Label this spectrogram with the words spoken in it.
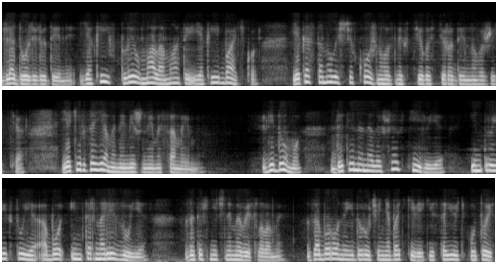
для долі людини, який вплив мала мати і який батько, яке становище кожного з них в цілості родинного життя, які взаємини між ними самими. Відомо, дитина не лише втілює, інтроєктує або інтерналізує за технічними висловами заборони і доручення батьків, які стають у той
